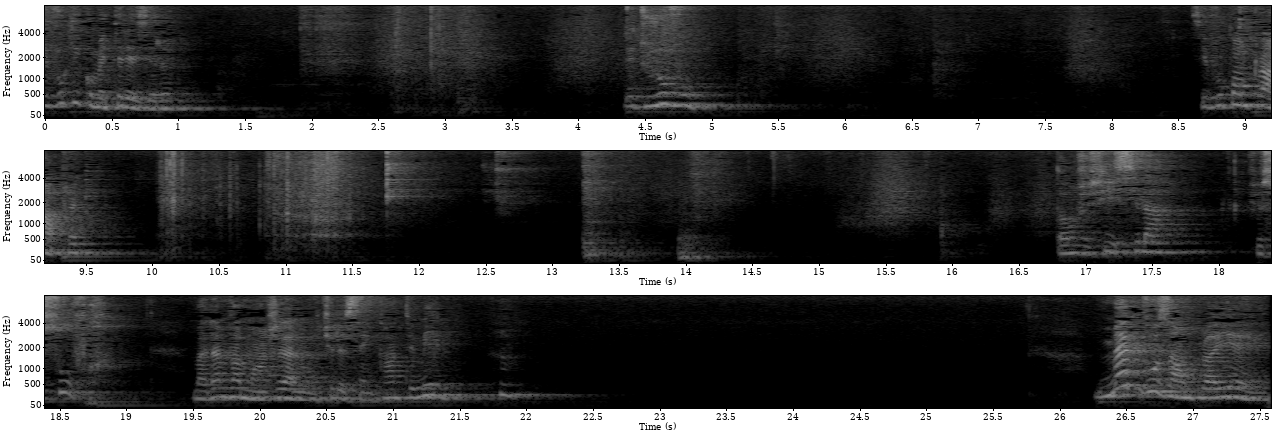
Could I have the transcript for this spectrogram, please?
C'est vous qui commettez les erreurs. C'est toujours vous. Si vous comprenez après. Donc, je suis ici là. Je souffre. Madame va manger la nourriture de 50 000. Même vos employés.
